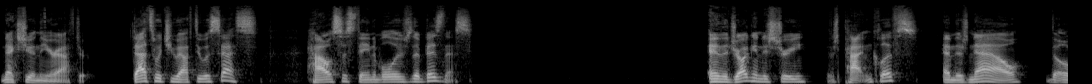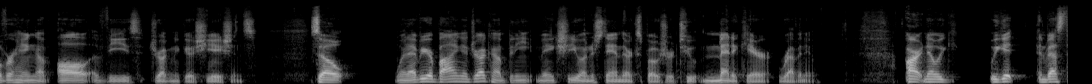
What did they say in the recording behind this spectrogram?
next year and the year after. That's what you have to assess. How sustainable is their business? in the drug industry, there's patent cliffs, and there's now the overhang of all of these drug negotiations. So, whenever you're buying a drug company, make sure you understand their exposure to Medicare revenue. All right, now we we get invest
